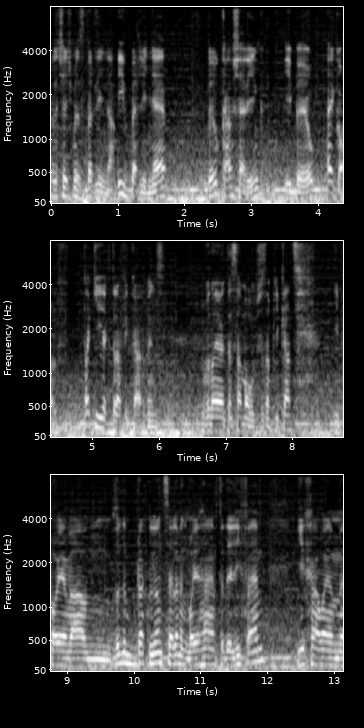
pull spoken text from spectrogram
lecieliśmy z Berlina. I w Berlinie był car sharing i był e-golf. Taki jak Traffic Car, więc wynająłem ten samochód przez aplikację. I powiem wam, ten brakujący element, bo jechałem wtedy Leafem, jechałem e,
